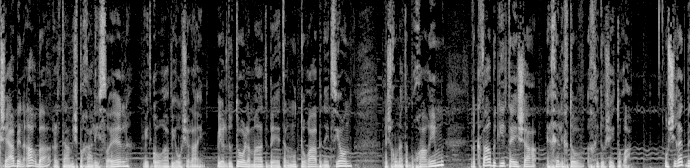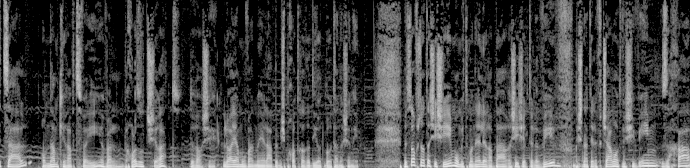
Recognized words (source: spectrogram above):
כשהיה בן ארבע עלתה המשפחה לישראל והתגוררה בירושלים. בילדותו למד בתלמוד תורה בני ציון בשכונת הבוכרים וכבר בגיל תשע החל לכתוב חידושי תורה. הוא שירת בצה"ל, אמנם כרב צבאי, אבל בכל זאת שירת, דבר שלא היה מובן מאליו במשפחות חרדיות באותן השנים. בסוף שנות ה-60 הוא מתמנה לרבה הראשי של תל אביב, בשנת 1970 זכה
